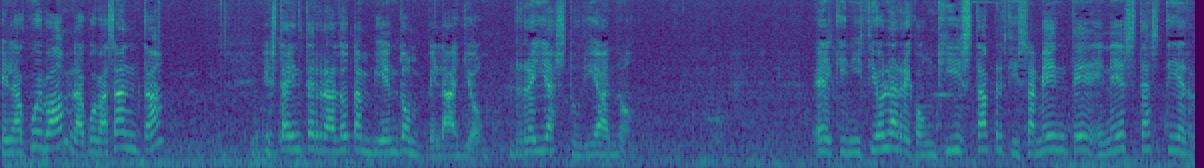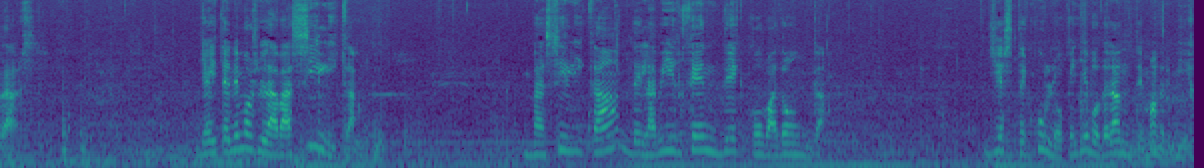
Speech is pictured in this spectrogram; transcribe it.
En la cueva, la cueva santa, está enterrado también don Pelayo, rey asturiano, el que inició la reconquista precisamente en estas tierras. Y ahí tenemos la basílica, basílica de la Virgen de Covadonga. Y este culo que llevo delante, madre mía.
